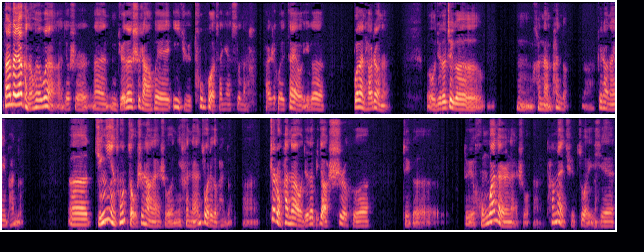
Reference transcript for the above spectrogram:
当然，大家可能会问啊，就是那你觉得市场会一举突破三千四呢，还是会再有一个波段调整呢？我觉得这个嗯很难判断。非常难以判断。呃，仅仅从走势上来说，你很难做这个判断啊。这种判断，我觉得比较适合这个对于宏观的人来说啊，他们去做一些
